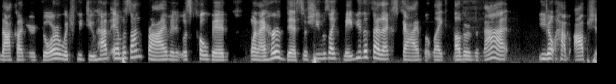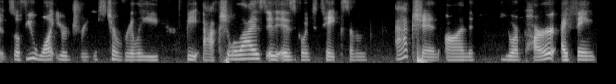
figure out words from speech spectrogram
knock on your door, which we do have Amazon Prime, and it was COVID when I heard this. So she was like, maybe the FedEx guy, but like other than that, you don't have options. So if you want your dreams to really be actualized, it is going to take some action on your part. I think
